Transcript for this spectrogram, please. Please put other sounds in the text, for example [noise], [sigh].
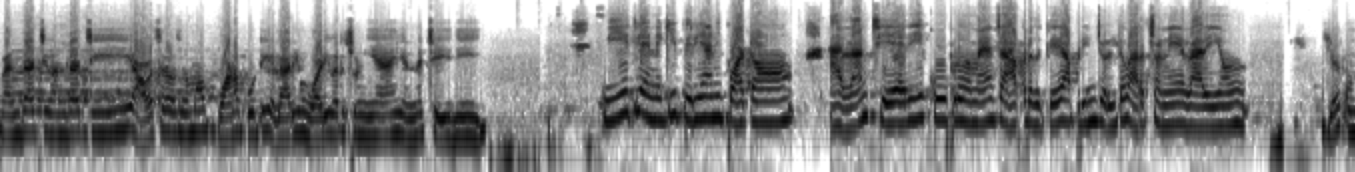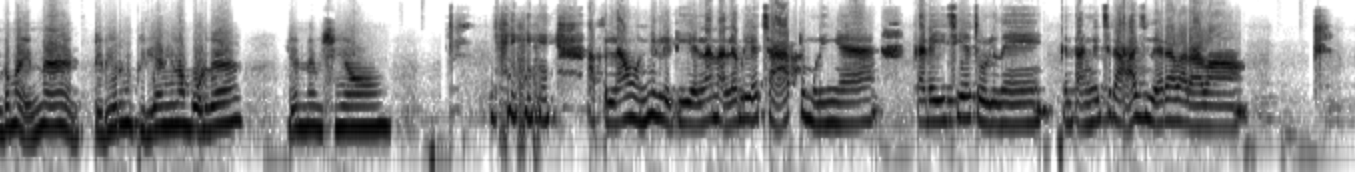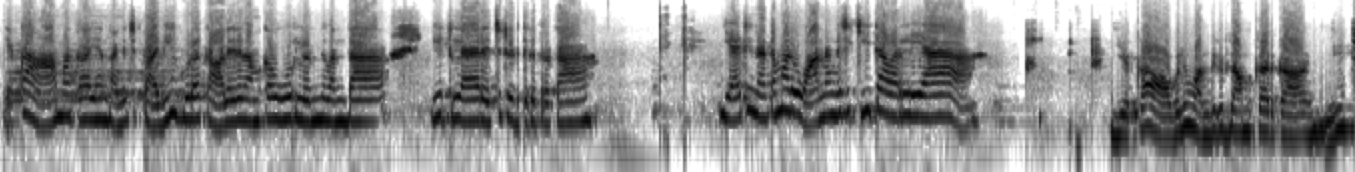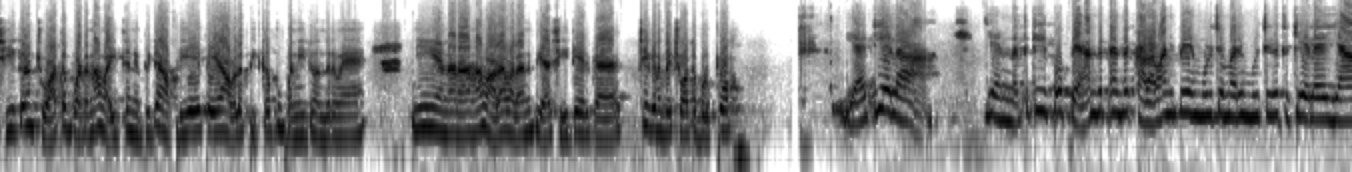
வந்தாச்சு வந்தாச்சு. அவசர அவசரமா போன போட்டு எல்லாரையும் ஓடி வர சொன்னீங்க என்ன செய்தி? வீட்டுல இன்னைக்கு பிரியாணி போட்டோம். அதான் சரி கூப்பிடுவோமே சாப்பிடுறதுக்கு அப்படின்னு சொல்லிட்டு வர சொன்னேன் எல்லாரையும். ஏ குண்டம்மா என்ன? திடீர்னு பிரியாணி எல்லாம் போடுத? என்ன விஷயம்? அப்பெல்லாம் ஒண்ணும் இல்லட்டி எல்லாம் நல்லபடியா சாப்பிட்டு முடிங்க. கடைசியா சொல்லுவேன். என் தங்கச்சி ராஜ் வேற வராளாம் எக்கா ஆமாக்கா என் தங்கச்சி பதிவு கூட காலையில நமக்கா ஊர்ல இருந்து வந்தா. வீட்டுல ரெச்சிட்டு எடுத்துக்கிட்டு இருக்கா. ஏட்டி நட்டமாடு வான் தங்கச்சி கீதா வரலையா? ஏக்கா அவளும் வந்துகிட்டு தாமக்கா இருக்கா. நீ சீக்கிரம் சோத்த போட்டனா வயிற்று அனுப்பிட்டு அப்படியே போய் அவளை பிக்கப் பண்ணிட்டு வந்துருவேன். நீ என்னடானா வள வளன்னு பேசிக்கிட்டே இருக்க. சீக்கிரம் போய் சோத்த போடு போ. ஏட்டியலா என்னத்துக்கு இப்போ பேந்த பேந்த களவாணி பேய் முடிச்ச மாதிரி முடிச்சுக்கிட்டு இருக்கேலையா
